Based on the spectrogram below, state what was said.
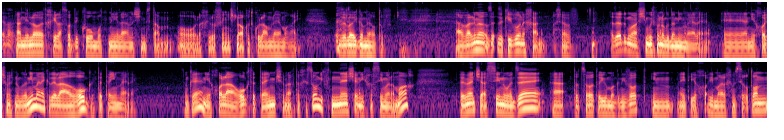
הבנתי. אני לא אתחיל לעשות דיקור מותני לאנשים סתם, או לחילופין לשלוח את כולם ל-MRI. זה לא ייגמר טוב. אבל אני אומר, זה, זה כיוון אחד. עכשיו, אז זה דוגמה, השימוש בנוגדנים האלה. אה, אני יכול להשתמש בנוגדנים האלה כדי להרוג את התאים האלה. אוקיי? אני יכול להרוג את התאים של מערכת החיסון לפני שהם נכנסים אל המוח. באמת שעשינו את זה, התוצאות היו מגניבות, אם הייתי יכול, אם אראה לכם סרטון,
